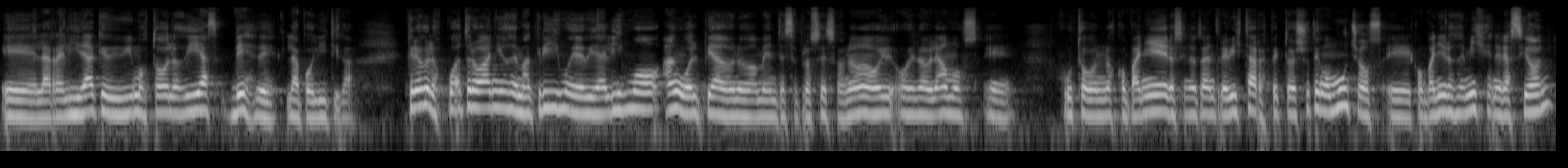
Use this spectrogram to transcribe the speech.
eh, la realidad que vivimos todos los días desde la política. Creo que los cuatro años de macrismo y de vidalismo han golpeado nuevamente ese proceso. ¿no? Hoy, lo hablamos eh, justo con unos compañeros en otra entrevista respecto a... Yo tengo muchos eh, compañeros de mi generación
